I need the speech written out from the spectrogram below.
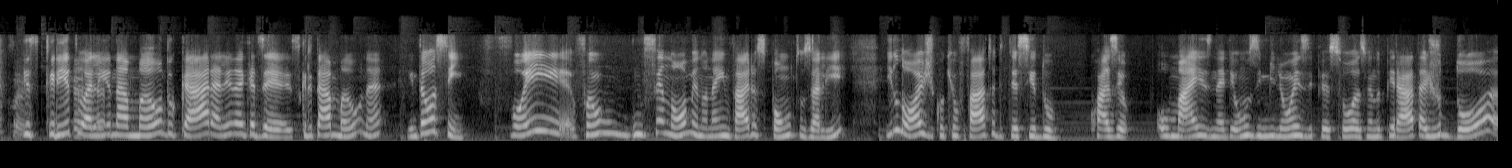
escrito ali na mão do cara, ali, né? Quer dizer, escrita à mão, né? Então, assim, foi, foi um, um, fenômeno, né, em vários pontos ali. E lógico que o fato de ter sido quase ou mais, né, de 11 milhões de pessoas vendo Pirata ajudou a,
